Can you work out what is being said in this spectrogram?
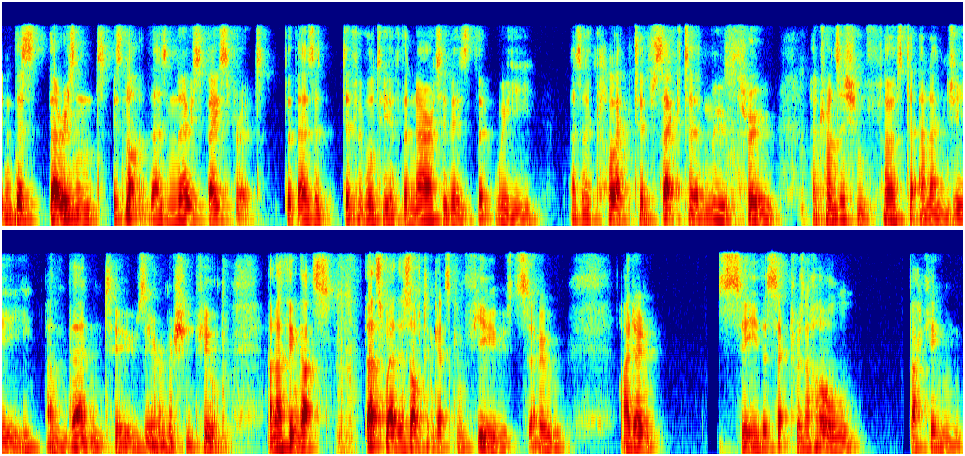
there's there isn't it's not that there's no space for it, but there's a difficulty if the narrative is that we as a collective sector move through a transition first to LNG and then to zero emission fuel. And I think that's that's where this often gets confused. So I don't see the sector as a whole backing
